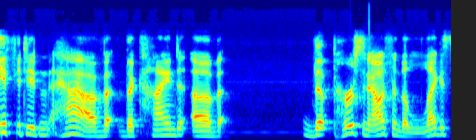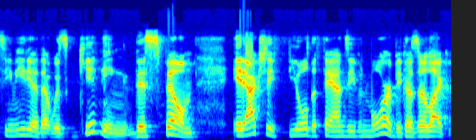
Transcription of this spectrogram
if it didn't have the kind of the personality from the legacy media that was giving this film, it actually fueled the fans even more because they're like,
